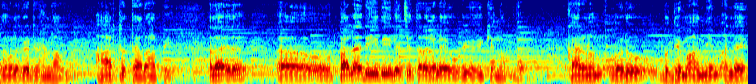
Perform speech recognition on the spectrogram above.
നിങ്ങൾ കേട്ടിട്ടുണ്ടാവും. Art therapy. അതായത് പല രീതിയിൽ ചിത്രകലയെ ഉപയോഗിക്കുന്നുണ്ട്. കാരണം ഒരു ബുദ്ധിമാന്യം അല്ലെ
